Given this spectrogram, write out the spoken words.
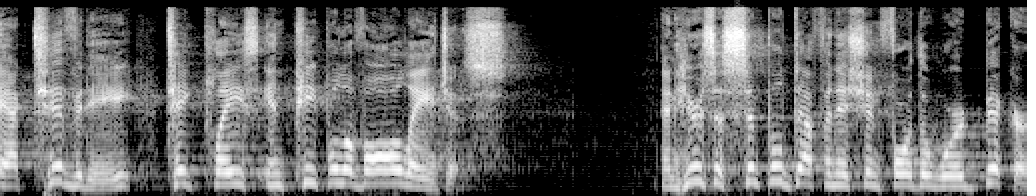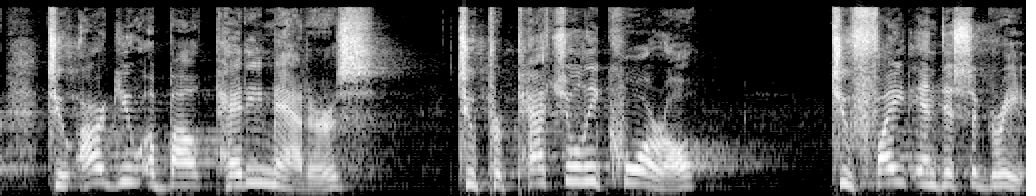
activity take place in people of all ages. And here's a simple definition for the word bicker to argue about petty matters, to perpetually quarrel, to fight and disagree.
